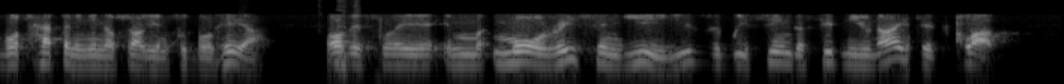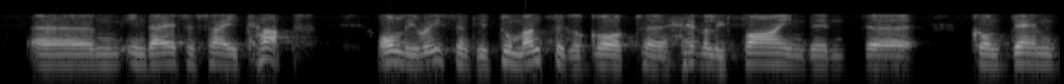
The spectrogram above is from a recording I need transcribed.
what's happening in Australian football here. Obviously, in more recent years, we've seen the Sydney United club um, in the FFA Cup only recently, two months ago, got uh, heavily fined and uh, condemned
